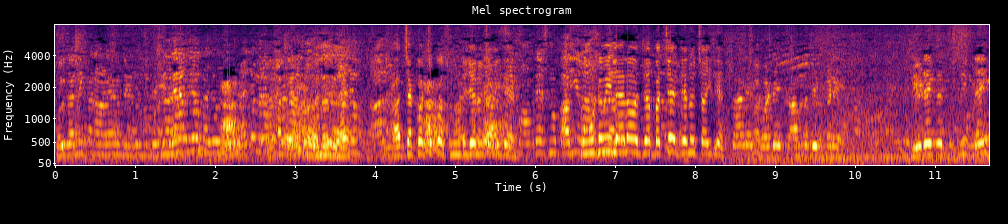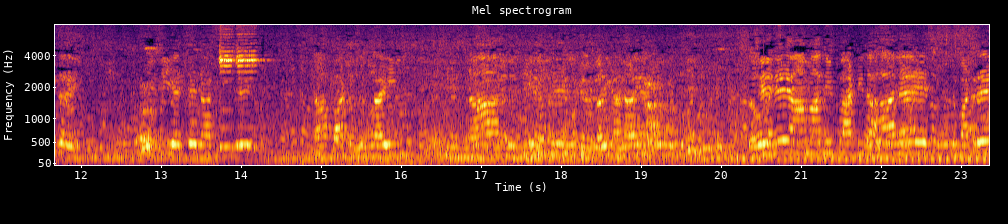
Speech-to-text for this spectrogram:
ਕੋਈ ਗੱਲ ਨਹੀਂ ਘਰਾਂ ਵਾਲਿਆਂ ਨੂੰ ਦੇ ਦਿਓ ਜੀ। ਕੋਈ ਆ ਚੱਕੋ ਚੱਕੋ ਸੂਟ ਜਿਹਨੂੰ ਚਾਹੀਦੇ। ਆ ਸੂਟ ਵੀ ਲੈ ਲਓ ਜੇ ਬੱਚੇ ਜਿਹਨੂੰ ਚਾਹੀਦੇ। ਨੇ ਤੁਹਾਡੇ ਕੰਮ ਦੇਖਣੇ। ਜਿਹੜੇ ਕਿ ਤੁਸੀਂ ਨਹੀਂ ਕਰੇ ਤੁਸੀਂ ਇੱਥੇ ਨਾ ਸੀਵਰੇ ਨਾ ਵਾਟਰ ਸਪਲਾਈ ਨਾ ਤੁਸੀਂ ਇੱਥੇ ਗਲੀਆਂ ਨਾਲੀਆਂ ਇਹ ਆਮ ਆਦਮੀ ਪਾਰਟੀ ਦਾ ਹਾਲ ਹੈ ਇਹ ਸੂਟ ਵੱਟ ਰਹੇ।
